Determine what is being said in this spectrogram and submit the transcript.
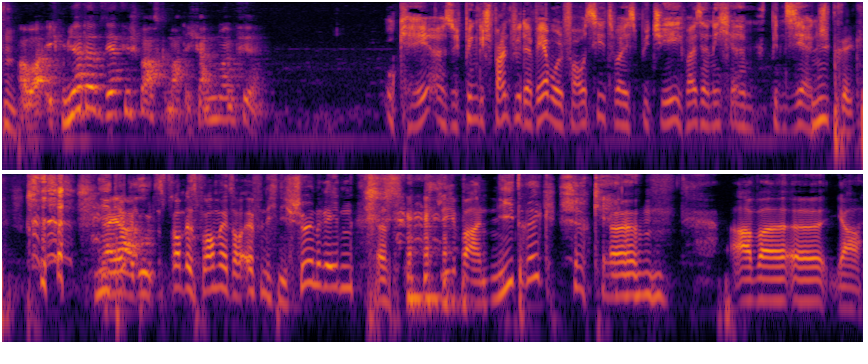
Hm. Aber ich, mir hat er sehr viel Spaß gemacht. Ich kann ihn nur empfehlen. Okay, also ich bin gespannt, wie der Werwolf aussieht, weil das Budget, ich weiß ja nicht, ähm, bin sehr niedrig. niedrig. Naja, also gut. Das, das, brauchen wir jetzt auch öffentlich nicht schönreden. Das Budget war niedrig. Okay. Ähm, Aber äh, ja,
